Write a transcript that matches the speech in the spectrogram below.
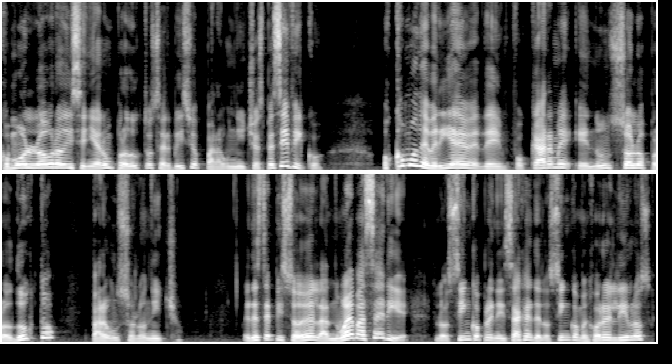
¿Cómo logro diseñar un producto o servicio para un nicho específico? ¿O cómo debería de enfocarme en un solo producto para un solo nicho? En este episodio de la nueva serie, Los 5 aprendizajes de los 5 mejores libros,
